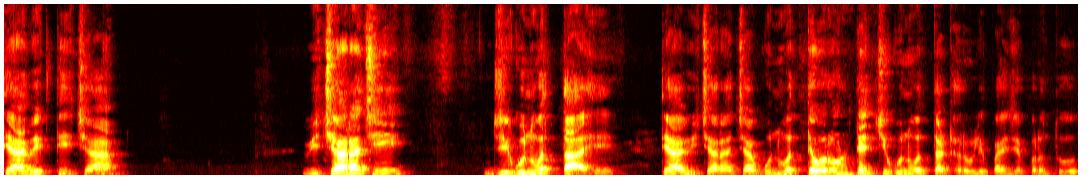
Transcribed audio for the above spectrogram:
त्या व्यक्तीच्या विचाराची जी गुणवत्ता आहे त्या विचाराच्या गुणवत्तेवरून त्यांची गुणवत्ता ठरवली पाहिजे. परंतु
